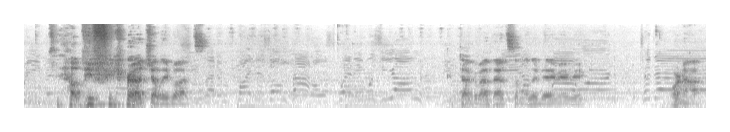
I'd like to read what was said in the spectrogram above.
reached to help you figure out jelly bots. let him fight his own battles when he was young. Talk about that some other day, maybe. Or not.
